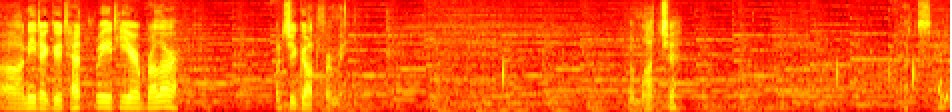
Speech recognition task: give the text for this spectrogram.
Oh, I need a good hit rate here, brother. What you got for me? Not much, eh? Fuck's sake.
